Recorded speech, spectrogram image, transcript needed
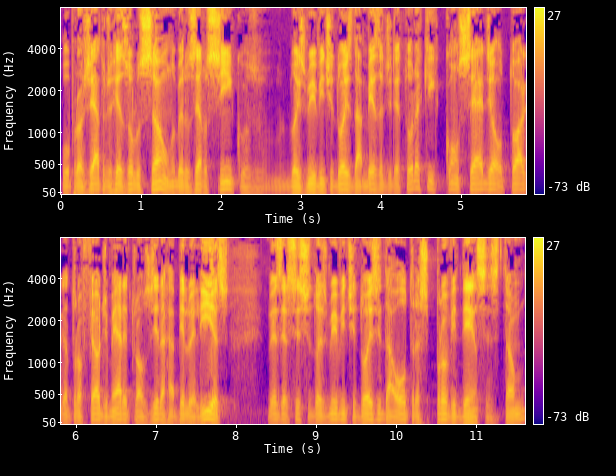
o projeto de resolução número 05-2022 da mesa diretora que concede e outorga troféu de mérito Alzira Rabelo Elias no exercício de 2022 e da outras providências. Então,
